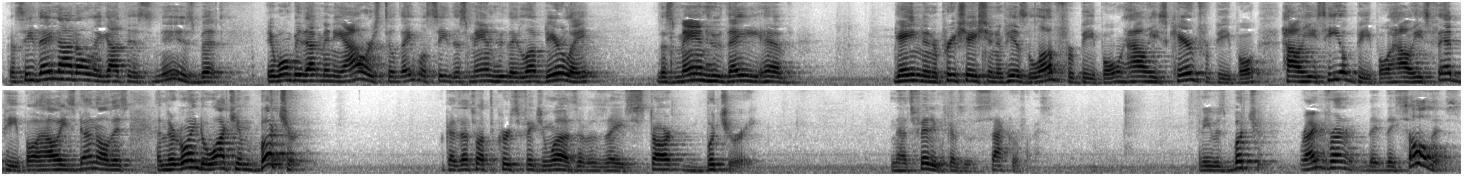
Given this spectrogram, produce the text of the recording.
Because, see, they not only got this news, but it won't be that many hours till they will see this man who they love dearly, this man who they have gained an appreciation of his love for people, how he's cared for people, how he's healed people, how he's fed people, how he's done all this, and they're going to watch him butchered. Because that's what the crucifixion was. It was a stark butchery. And that's fitting because it was a sacrifice. And he was butchered right in front of them. They, they saw this.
